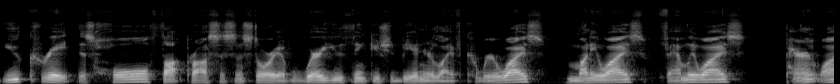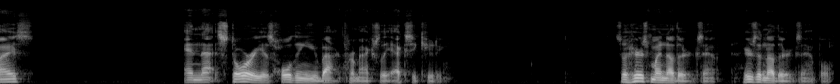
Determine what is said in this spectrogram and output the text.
You create this whole thought process and story of where you think you should be in your life, career wise, money wise, family wise, parent wise. And that story is holding you back from actually executing. So here's my another example. Here's another example.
